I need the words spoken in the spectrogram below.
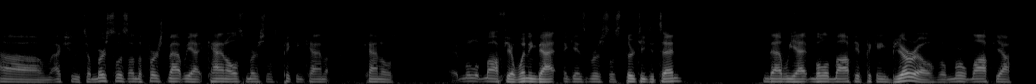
Um, actually, so Merciless on the first map we had Canals, Merciless picking Can- Canals, uh, Mullet Mafia winning that against Merciless 13 to 10. And then we had Mullet Mafia picking Bureau, Well, Mullet Mafia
